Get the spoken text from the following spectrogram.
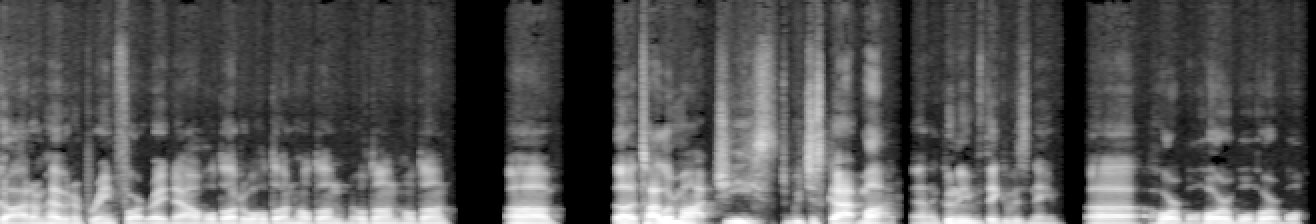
God, I'm having a brain fart right now. Hold on, hold on, hold on, hold on, hold on. Uh, uh, Tyler Motte. Jeez, we just got Motte, and I couldn't even think of his name. Uh, horrible, horrible, horrible.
